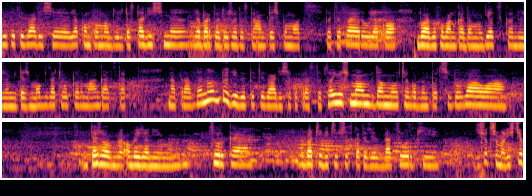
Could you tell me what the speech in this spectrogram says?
wypytywali się, jaką pomoc już dostaliśmy. Ja bardzo dużo dostałam też pomoc z PCPR-u, jako była wychowanka domu dziecka. Dużo mi też MOB zaczął pomagać, tak naprawdę. No, byli, wypytywali się po prostu, co już mam w domu, czego bym potrzebowała. Też ob- obejrzeli córkę, zobaczyli, czy wszystko też jest dla córki. Dziś otrzymaliście,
